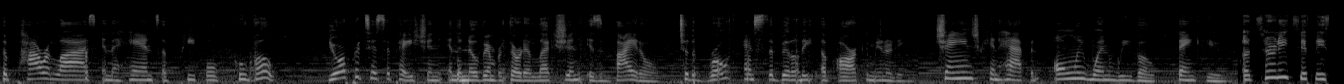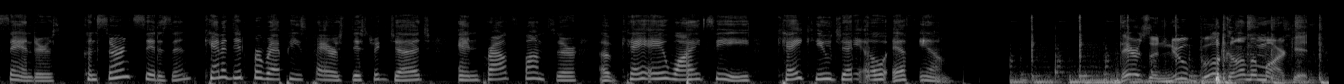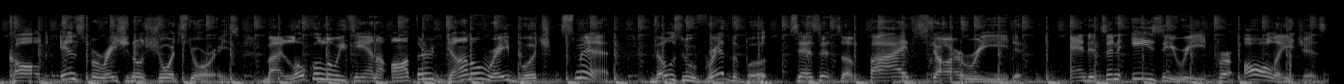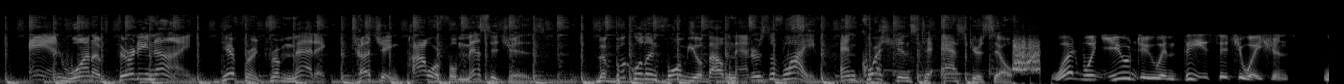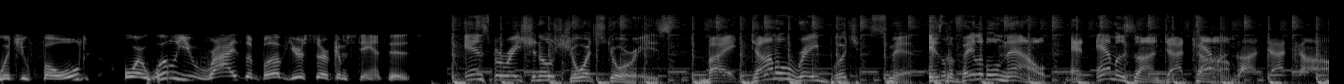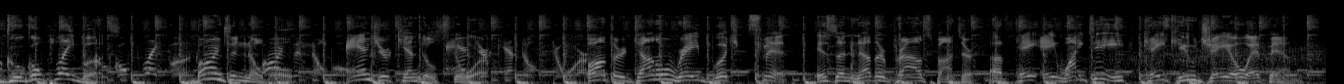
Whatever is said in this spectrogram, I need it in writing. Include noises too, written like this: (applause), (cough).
The power lies in the hands of people who vote. Your participation in the November 3rd election is vital to the growth and stability of our community. Change can happen only when we vote. Thank you. Attorney Tiffany Sanders, concerned citizen, candidate for Rapides Parish District Judge, and proud sponsor of KAYT KQJO FM. There's a new book on the market called Inspirational Short Stories by local Louisiana author Donald Ray Butch Smith. Those who've read the book says it's a five-star read. And it's an easy read for all ages and one of 39 different dramatic, touching, powerful messages. The book will inform you about matters of life and questions to ask yourself. What would you do in these situations? Would you fold or will you rise above your circumstances? Inspirational Short Stories by Donald Ray Butch Smith is available now at Amazon.com, Amazon.com. Google Playbooks, Google Playbooks Barnes, and Noble, Barnes and Noble, and your Kindle store. Your Kindle store. Author Donald Ray Butch Smith is another proud sponsor of KAYT KQJO FM.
